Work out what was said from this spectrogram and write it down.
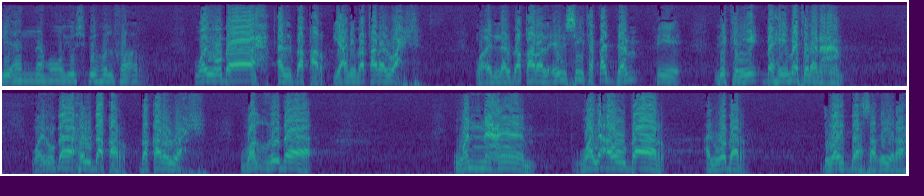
لأنه يشبه الفأر. ويباح البقر يعني بقر الوحش. وإلا البقر الإنسي تقدم في ذكر بهيمة الأنعام. ويباح البقر بقر الوحش. والظبا والنعام والأوبار الوبر دويبة صغيرة.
